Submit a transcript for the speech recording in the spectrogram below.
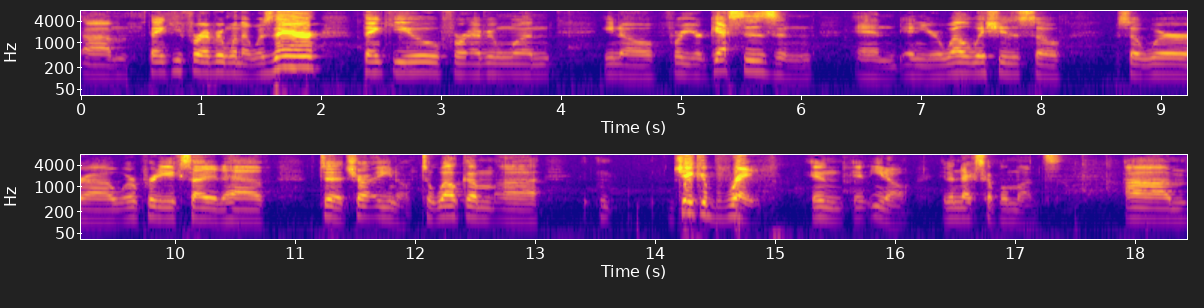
um, thank you for everyone that was there. Thank you for everyone, you know, for your guesses and and and your well wishes. So so we're uh, we're pretty excited to have to try, you know, to welcome uh, Jacob Ray in, in, you know, in the next couple months. Um,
